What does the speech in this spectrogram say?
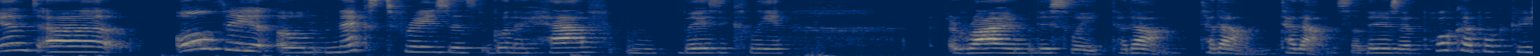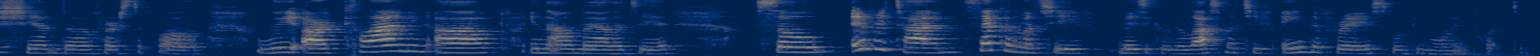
And uh, all the um, next phrases gonna have um, basically rhyme this way. Tadam tadam tadam. So there's a poco a poco crescendo first of all we are climbing up in our melody. So every time, second motif, basically the last motif in the phrase will be more important.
